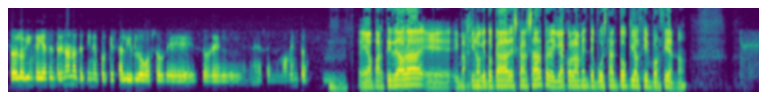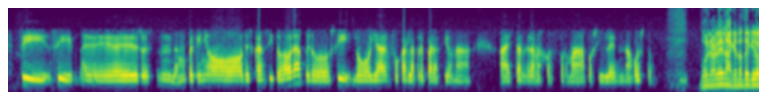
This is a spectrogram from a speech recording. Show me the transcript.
todo lo bien que hayas entrenado no te tiene por qué salir luego sobre, sobre el, el momento. Eh, a partir de ahora, eh, imagino que toca descansar, pero ya con la mente puesta en Tokio al 100%, ¿no? Sí, sí, eh, eso es un pequeño descansito ahora, pero sí, luego ya enfocar la preparación a, a estar de la mejor forma posible en agosto. Bueno, Elena, que no te quiero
